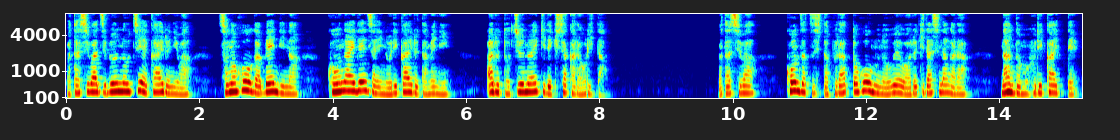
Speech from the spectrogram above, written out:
私は自分の家へ帰るにはその方が便利な郊外電車に乗り換えるためにある途中の駅で汽車から降りた。私は混雑したプラットホームの上を歩き出しながら何度も振り返って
